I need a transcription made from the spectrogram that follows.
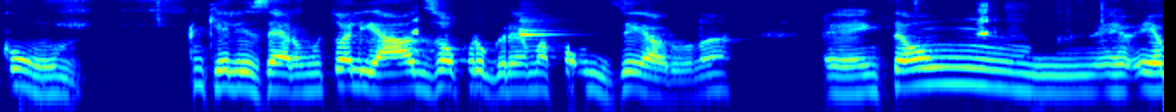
com que eles eram muito aliados ao programa Fome Zero. Né? É, então, é, é,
